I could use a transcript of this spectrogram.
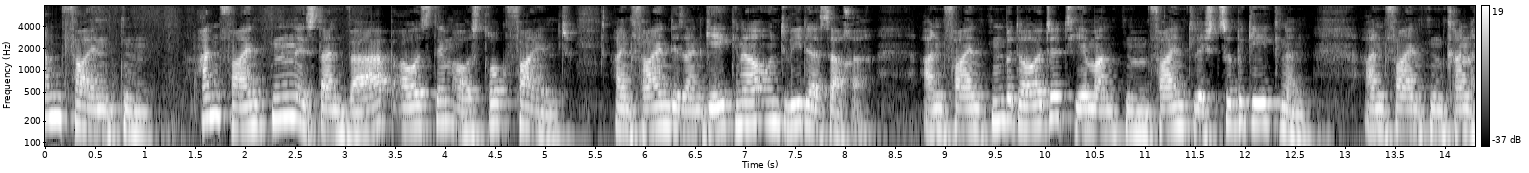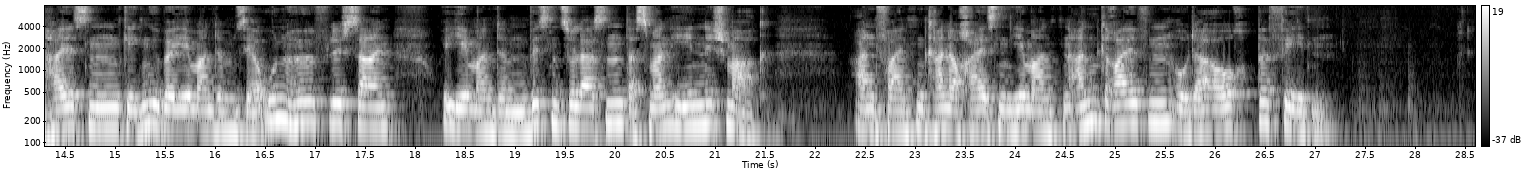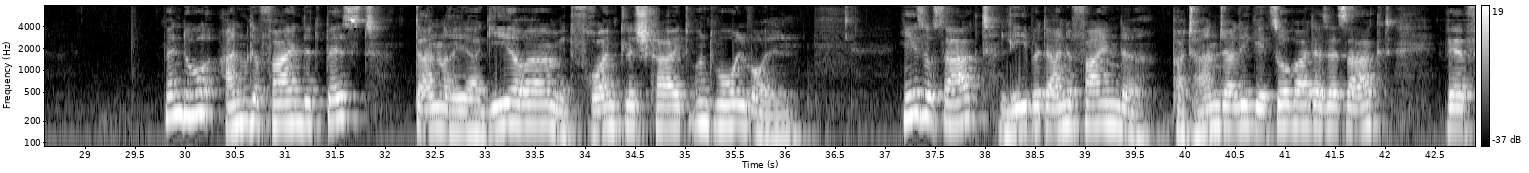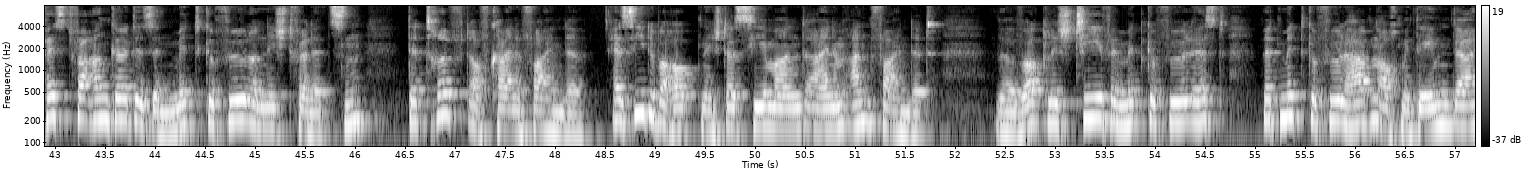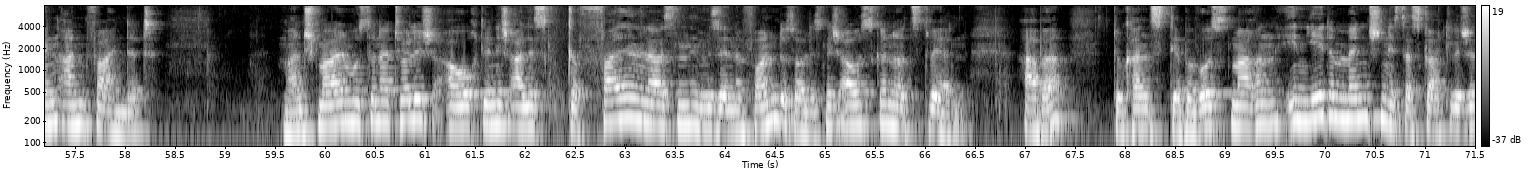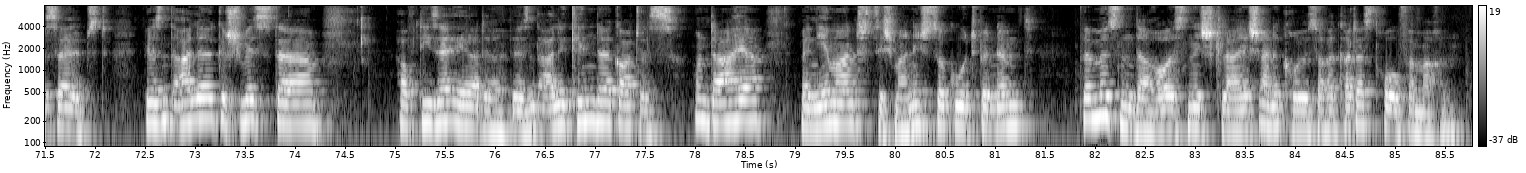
Anfeinden. Anfeinden ist ein Verb aus dem Ausdruck Feind. Ein Feind ist ein Gegner und Widersacher. Anfeinden bedeutet, jemandem feindlich zu begegnen. Anfeinden kann heißen, gegenüber jemandem sehr unhöflich sein, jemandem wissen zu lassen, dass man ihn nicht mag. Anfeinden kann auch heißen, jemanden angreifen oder auch befehden. Wenn du angefeindet bist, dann reagiere mit Freundlichkeit und Wohlwollen. Jesus sagt, liebe deine Feinde. Patanjali geht so weit, dass er sagt, wer fest verankert ist in Mitgefühl und nicht verletzen, der trifft auf keine Feinde. Er sieht überhaupt nicht, dass jemand einem anfeindet. Wer wirklich tief im Mitgefühl ist, wird Mitgefühl haben auch mit dem, der einen anfeindet. Manchmal musst du natürlich auch dir nicht alles gefallen lassen im Sinne von, du solltest nicht ausgenutzt werden. Aber du kannst dir bewusst machen, in jedem Menschen ist das göttliche Selbst. Wir sind alle Geschwister auf dieser Erde. Wir sind alle Kinder Gottes. Und daher, wenn jemand sich mal nicht so gut benimmt, wir müssen daraus nicht gleich eine größere Katastrophe machen.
